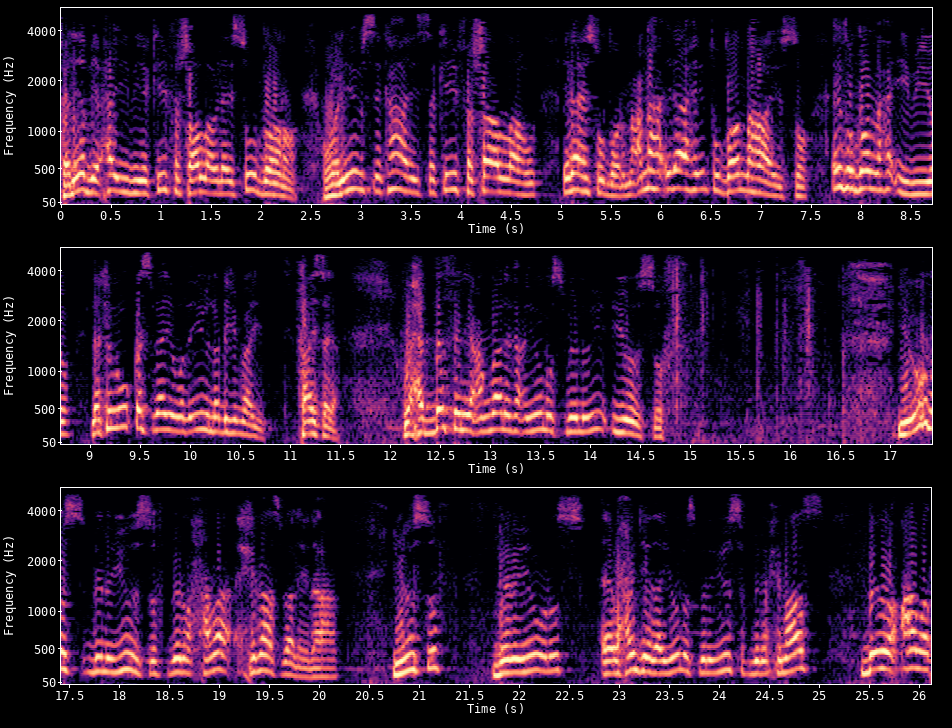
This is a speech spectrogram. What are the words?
falyabic ha iibiya kayfa shaa allahu ilaahay suu doono waliyumsik ha haysa kayfa shaa allahu ilaahay suu doono macnaha ilaahay intuu doonna ha haysto intuu doonna ha iibiyo laakiin lagu qasbaayo wada iibi la dhihi maayo كايسغا وحدثني عن مالك عن يونس بن يوسف يونس بن يوسف بن حماس بالإله يوسف بن يونس waxaan jeedaa Yunus bin Yusuf bin Himas bin Amr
